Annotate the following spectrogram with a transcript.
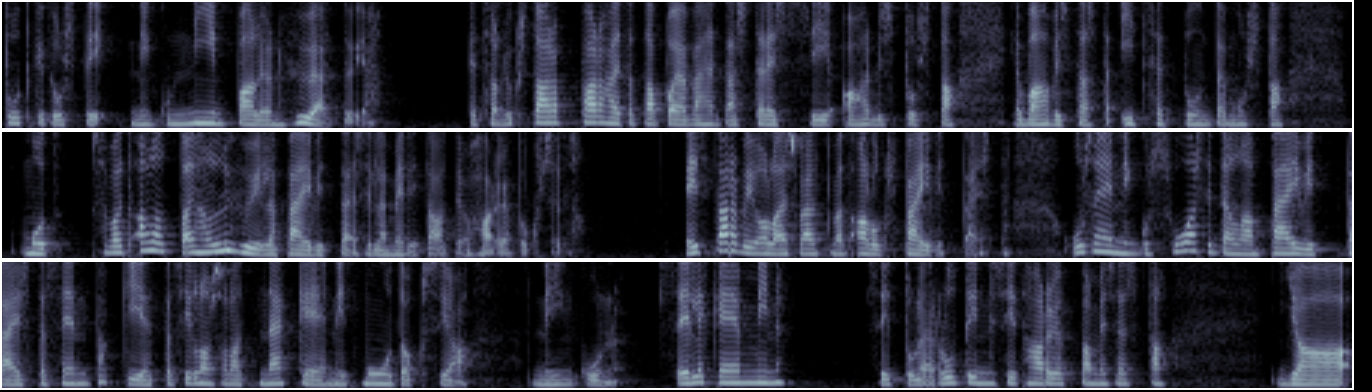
tutkitusti niin, kuin niin paljon hyötyjä – että se on yksi tar- parhaita tapoja vähentää stressiä, ahdistusta ja vahvistaa sitä itsetuntemusta, mutta sä voit aloittaa ihan lyhyillä päivittäisillä meditaatioharjoituksilla. Ei se tarvi olla edes välttämättä aluksi päivittäistä. Usein niin suositellaan päivittäistä sen takia, että silloin sä alat näkee niitä muutoksia niin kuin selkeämmin, sitten tulee rutiini siitä harjoittamisesta, ja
